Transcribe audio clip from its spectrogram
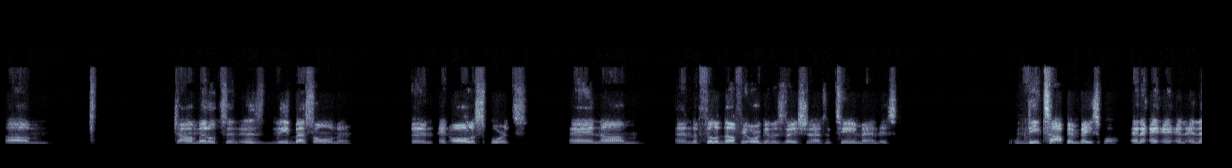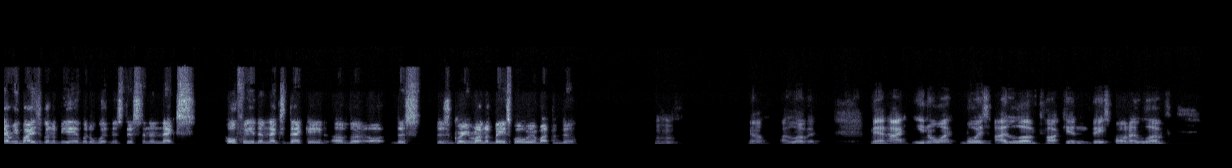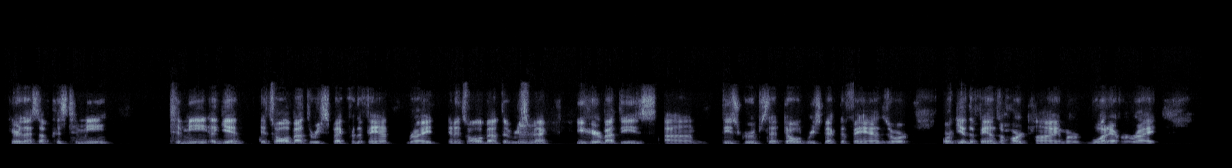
Um, John Middleton is the best owner in in all of sports, and um, and the Philadelphia organization as a team, man, is the top in baseball, and and and everybody's going to be able to witness this in the next, hopefully, the next decade of the uh, this this great run of baseball we're about to do. Mm-hmm. No, I love it. Man, I you know what, boys, I love talking baseball and I love hearing that stuff because to me, to me, again, it's all about the respect for the fan, right? And it's all about the mm-hmm. respect. Mm-hmm. You hear about these um these groups that don't respect the fans or or give the fans a hard time or whatever, right?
